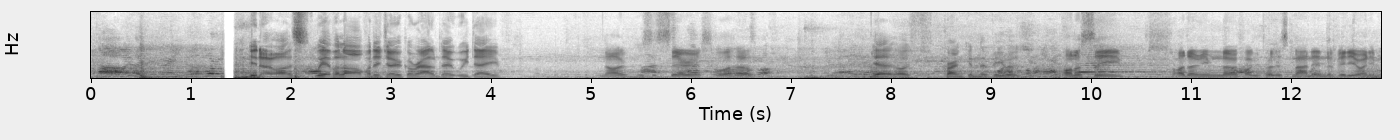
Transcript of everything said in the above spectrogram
You know us, we have a laugh and a joke around, don't we, Dave? No, this is serious. What the hell? Yeah, I was just pranking the viewers. Honestly, I don't even know if I can put this man in the video anymore.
